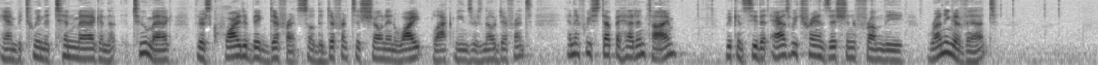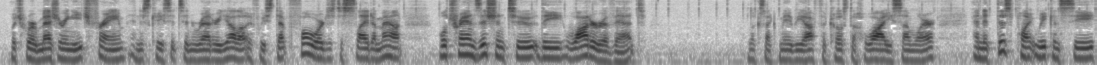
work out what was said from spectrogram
and between the 10 meg and the 2 meg, there's quite a big difference. So the difference is shown in white, black means there's no difference. And if we step ahead in time, we can see that as we transition from the running event, which we're measuring each frame, in this case it's in red or yellow, if we step forward just a slight amount, we'll transition to the water event. Looks like maybe off the coast of Hawaii somewhere. And at this point we can see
